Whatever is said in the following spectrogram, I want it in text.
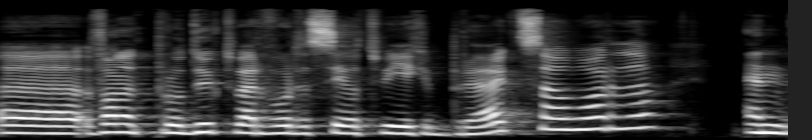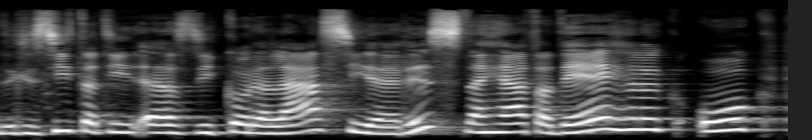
uh, van het product waarvoor de CO2 gebruikt zou worden, en je ziet dat die, als die correlatie er is, dan gaat dat eigenlijk ook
